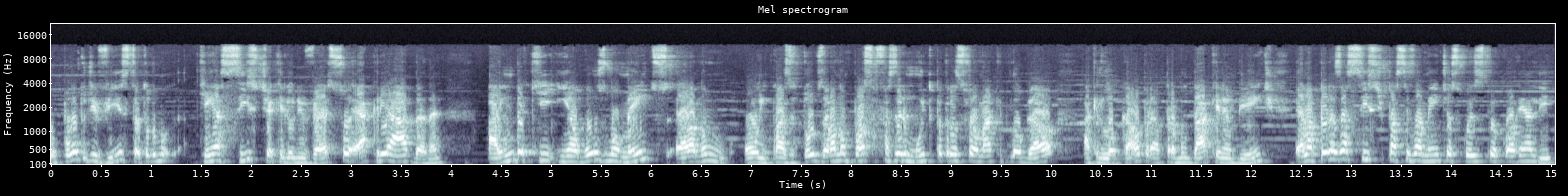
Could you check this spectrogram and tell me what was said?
o ponto de vista, todo mundo, quem assiste aquele universo é a criada, né? Ainda que em alguns momentos ela não, ou em quase todos, ela não possa fazer muito para transformar aquele local, aquele local para mudar aquele ambiente, ela apenas assiste passivamente as coisas que ocorrem ali.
